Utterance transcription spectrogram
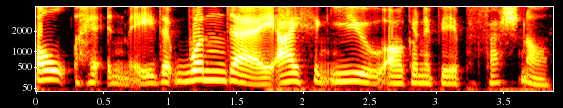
bolt hitting me, that one day I think you are going to be a professional.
